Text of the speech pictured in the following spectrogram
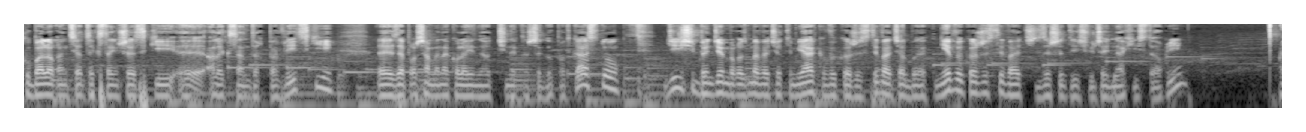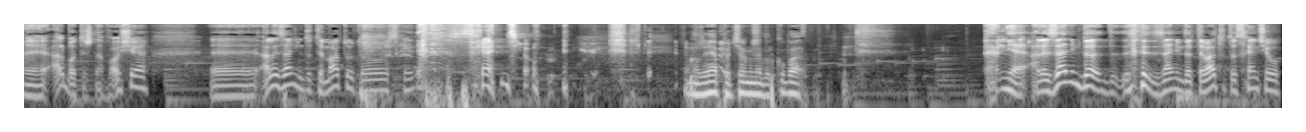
Kuba Lorenz, Jacek Stańszewski, e, Aleksander Pawlicki. E, zapraszamy na kolejny odcinek naszego podcastu. Dziś będziemy rozmawiać o tym, jak wykorzystywać albo jak nie wykorzystywać zeszyty ćwiczeń na historii. Albo też na WOSie. Ale zanim do tematu, to z, chę z chęcią. To może ja pociągnę, bo Kuba Nie, ale zanim do, zanim do tematu, to z chęcią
